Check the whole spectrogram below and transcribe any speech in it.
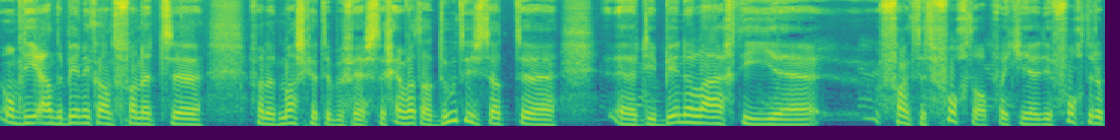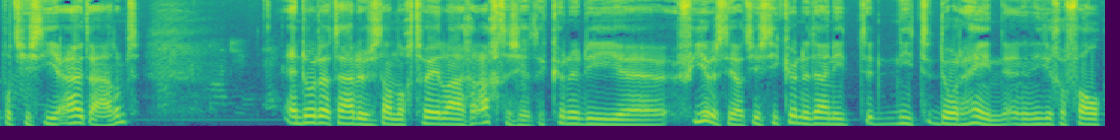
om die aan de binnenkant van het, uh, van het masker te bevestigen. En wat dat doet is dat uh, die binnenlaag die vangt het vocht op. Wat je, de vochtdruppeltjes die je uitademt. En doordat daar dus dan nog twee lagen achter zitten, kunnen die uh, virusdeeltjes die kunnen daar niet, niet doorheen. En in ieder geval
